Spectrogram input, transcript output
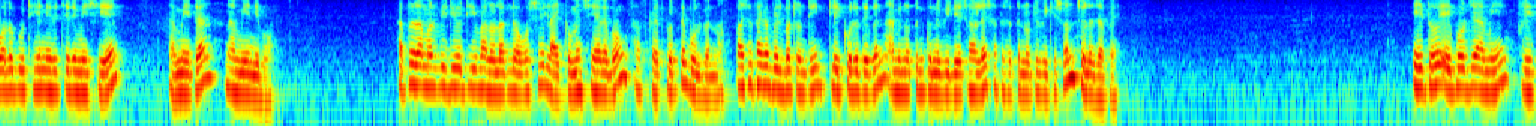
বলক উঠিয়ে নেড়ে চেড়ে মিশিয়ে আমি এটা নামিয়ে নেব। আপনারা আমার ভিডিওটি ভালো লাগলে অবশ্যই লাইক, কমেন্ট, শেয়ার এবং সাবস্ক্রাইব করতে বলবেন না। পাশে থাকা বেল বাটনটি ক্লিক করে দেবেন। আমি নতুন কোনো ভিডিও ছাড়লে সাথে সাথে নোটিফিকেশন চলে যাবে। এই তো, এই পর্যায়ে আমি ফ্রিজ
